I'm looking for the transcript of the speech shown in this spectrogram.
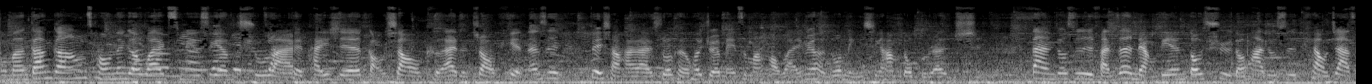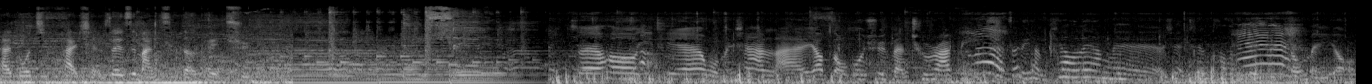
我们刚刚从那个 Wax Museum 出来，可以拍一些搞笑可爱的照片。但是对小孩来说，可能会觉得没这么好玩，因为很多明星他们都不认识。但就是反正两边都去的话，就是票价才多几块钱，所以是蛮值得可以去。最后一天，我们现在来要走过去 Ventura Beach，这里很漂亮哎，而且天空一点云都没有。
